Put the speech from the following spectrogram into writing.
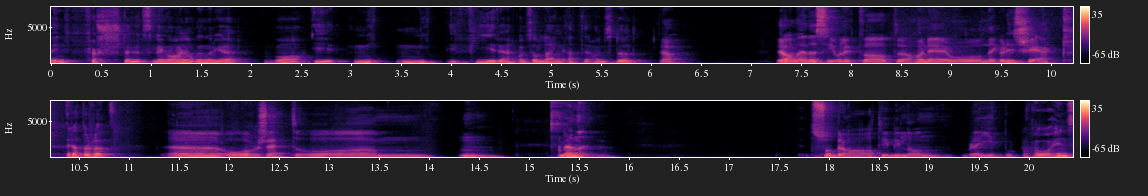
Den første utstillinga han hadde i Norge, var i 1994, altså lenge etter hans død. Ja. ja, nei, det sier jo litt at han er jo neglisjert Rett og slett. eh, og oversett og mm. Men så bra at de bildene ble gitt bort, da. Og hent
